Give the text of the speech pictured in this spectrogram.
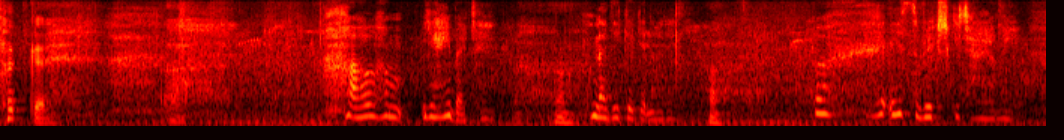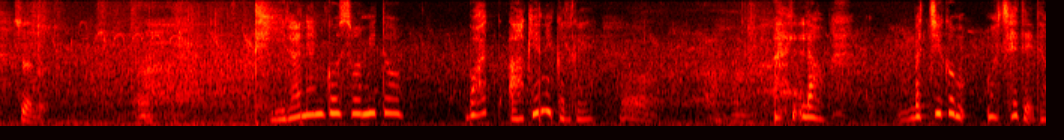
थक गए। आओ हम यहीं बैठे हाँ। नदी के किनारे। हाँ। इस वृक्ष की छाया में। चलो। धीरानंद गोस्वामी तो बहुत आगे निकल गए। लाओ बच्चे को मुझे दे दो।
